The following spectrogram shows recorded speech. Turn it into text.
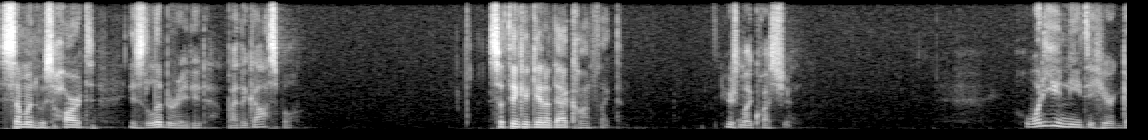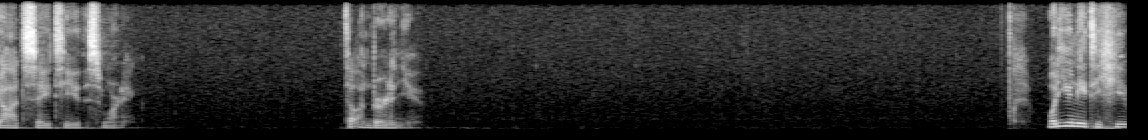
Someone whose heart is liberated by the gospel. So think again of that conflict. Here's my question What do you need to hear God say to you this morning to unburden you? What do you need to he-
